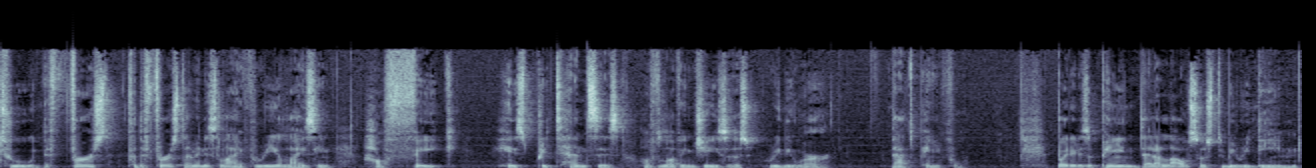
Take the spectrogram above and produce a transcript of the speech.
to the first for the first time in his life realizing how fake his pretenses of loving Jesus really were. That's painful. but it is a pain that allows us to be redeemed.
